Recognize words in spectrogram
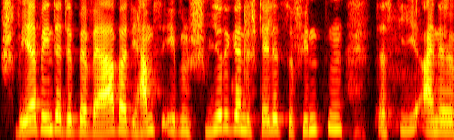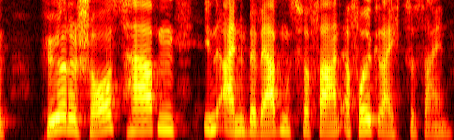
schwerbehinderte Bewerber, die haben es eben schwieriger, eine Stelle zu finden, dass die eine höhere Chance haben, in einem Bewerbungsverfahren erfolgreich zu sein.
